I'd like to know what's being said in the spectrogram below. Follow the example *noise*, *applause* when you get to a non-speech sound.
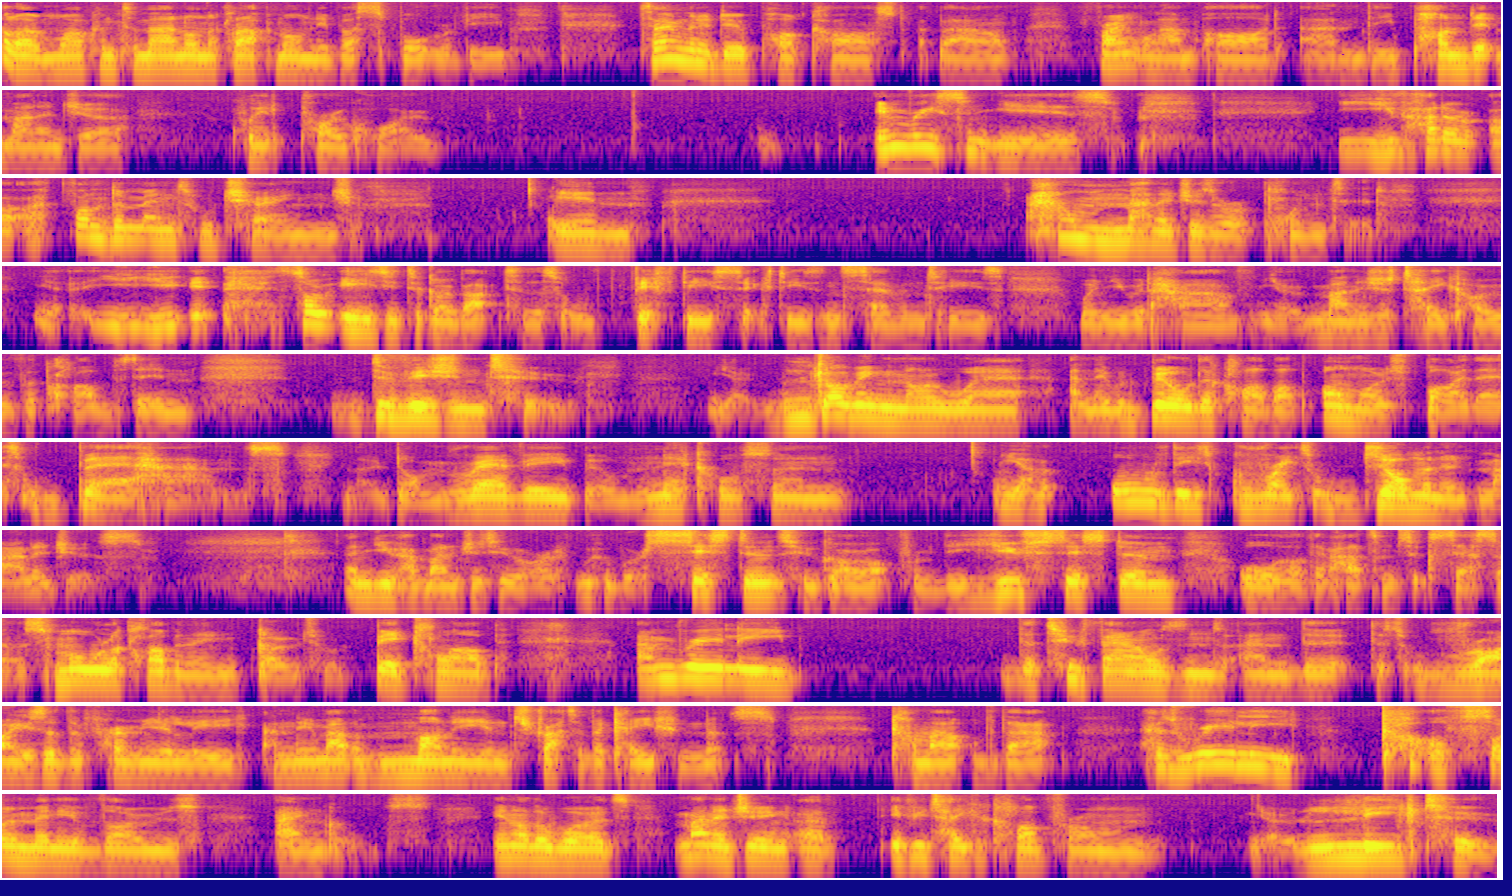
Hello and welcome to Man on the Clapham Omnibus Sport Review. Today I'm going to do a podcast about Frank Lampard and the pundit manager quid pro quo. In recent years, you've had a, a fundamental change in how managers are appointed. You, you, it's so easy to go back to the sort of 50s, 60s, and 70s when you would have you know managers take over clubs in Division Two, you know, going nowhere, and they would build the club up almost by their sort of bare hands. You know, Don Revie, Bill Nicholson. You have all of these great sort of dominant managers and you have managers who are who were assistants who go up through the youth system or they've had some success at a smaller club and then go to a big club and really the 2000s and the, the rise of the Premier League and the amount of money and stratification that's come out of that has really cut off so many of those angles. In other words, managing a if you take a club from you know League Two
